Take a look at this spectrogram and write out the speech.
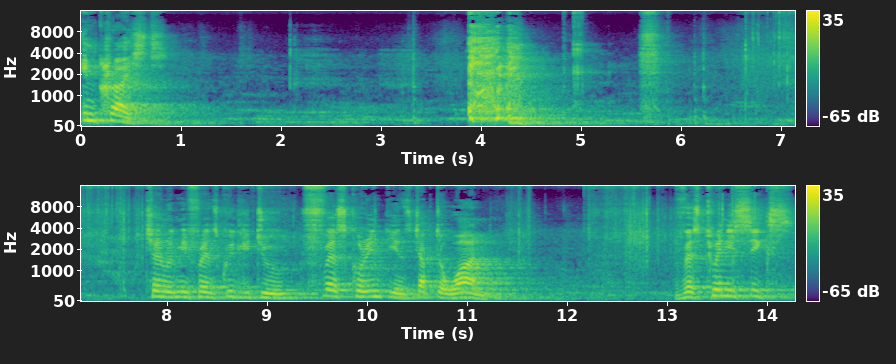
in Christ. Turn with me, friends, quickly to 1 Corinthians chapter 1, verse 26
